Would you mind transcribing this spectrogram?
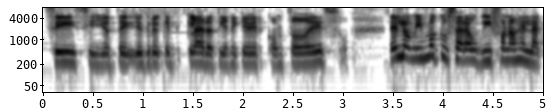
Sí, sí, yo, te, yo creo que, claro, tiene que ver con todo eso. Es lo mismo que usar audífonos en la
